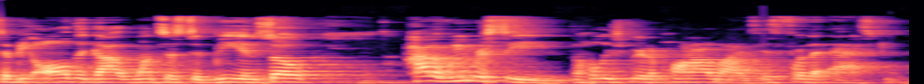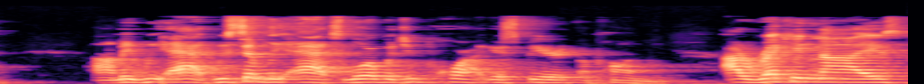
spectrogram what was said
to be all that God wants us to be. And so, how do we receive the Holy Spirit upon our lives? It's for the asking. Um, I mean, we ask, we simply ask, Lord, would you pour out your Spirit upon me? I recognize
